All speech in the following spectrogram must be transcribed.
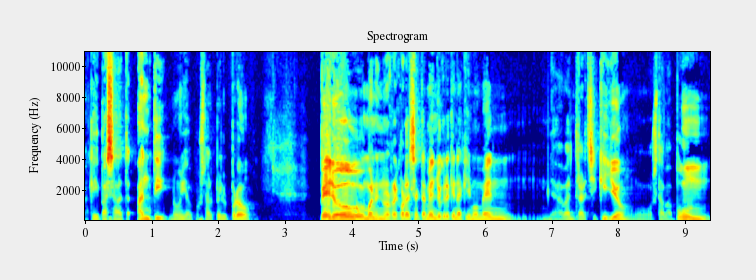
aquell passat anti no? i apostar pel pro. Però, bueno, no recordo exactament, jo crec que en aquell moment ja va entrar Chiquillo, o estava a punt,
